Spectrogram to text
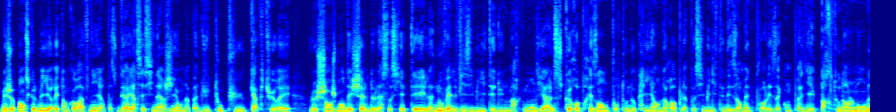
Mais je pense que le meilleur est encore à venir parce que derrière ces synergies, on n'a pas du tout pu capturer le changement d'échelle de la société, la nouvelle visibilité d'une marque mondiale, ce que représente pour tous nos clients en Europe la possibilité désormais de pouvoir les accompagner partout dans le monde.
